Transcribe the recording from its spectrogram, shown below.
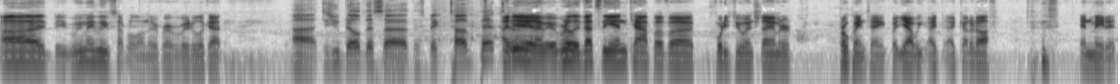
Uh, we may leave several on there for everybody to look at. Uh, did you build this uh, this big tub pit? I did. I mean, really, that's the end cap of a 42 inch diameter propane tank. But yeah, we I, I cut it off and made it.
